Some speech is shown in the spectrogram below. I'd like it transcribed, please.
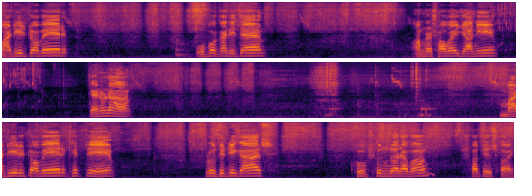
মাটির টবের উপকারিতা আমরা সবাই জানি, কেননা মাটির টবের ক্ষেত্রে প্রতিটি গাছ খুব সুন্দর এবং সতেজ হয়।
